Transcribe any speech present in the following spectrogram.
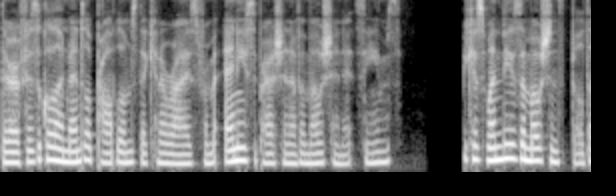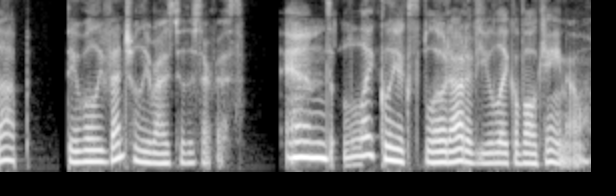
There are physical and mental problems that can arise from any suppression of emotion, it seems. Because when these emotions build up, they will eventually rise to the surface and likely explode out of you like a volcano.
